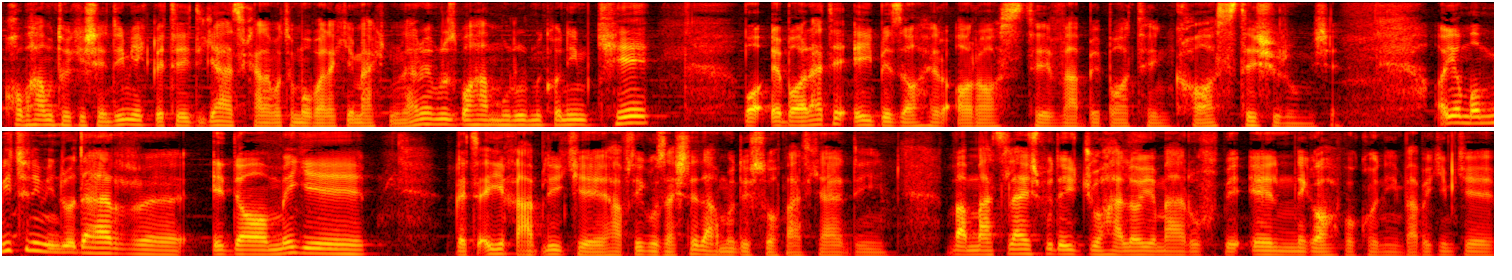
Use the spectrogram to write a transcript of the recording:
خب همونطور که شنیدیم یک قطعه دیگه از کلمات مبارکه مکنونه رو امروز با هم مرور می‌کنیم که با عبارت ای به ظاهر آراسته و به باطن کاسته شروع میشه. آیا ما می‌تونیم این رو در ادامه قطعه قبلی که هفته گذشته در موردش صحبت کردیم و مطلعش بوده ای جوهلای معروف به علم نگاه بکنیم و بگیم که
